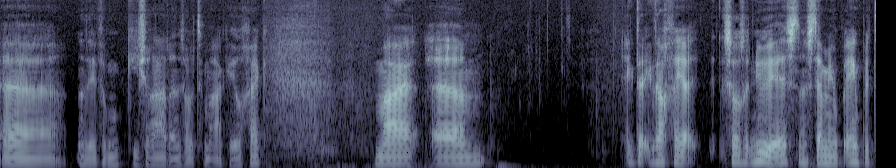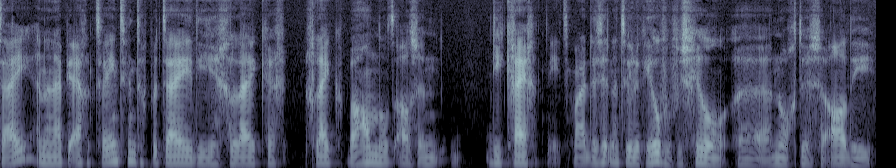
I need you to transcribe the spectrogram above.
Uh, dat heeft ook met kiesraden en zo te maken, heel gek. Maar um, ik, ik, dacht van ja, zoals het nu is, dan stem je op één partij. En dan heb je eigenlijk 22 partijen die je gelijk, gelijk behandelt als een. Die krijgen het niet. Maar er zit natuurlijk heel veel verschil uh, nog tussen al die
